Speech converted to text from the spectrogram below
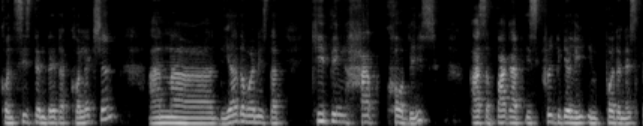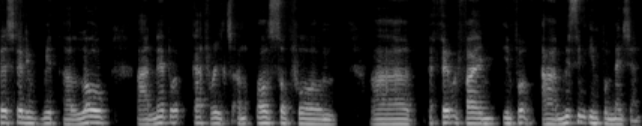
consistent data collection. And uh, the other one is that keeping hard copies as a backup is critically important, especially with a low uh, network coverage and also for uh, verifying info, uh, missing information.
